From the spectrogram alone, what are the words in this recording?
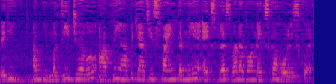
देखिए अब मजीद जो है वो आपने यहाँ पे क्या चीज़ फाइंड करनी है? X plus one upon x का होल स्क्वायर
